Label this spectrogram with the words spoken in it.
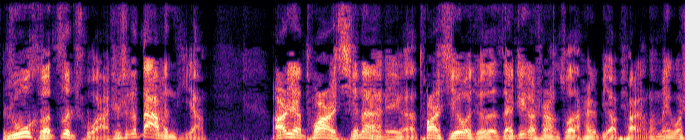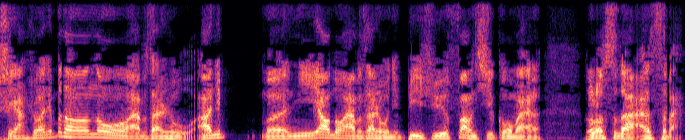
如何自处啊？这是个大问题啊！而且土耳其呢，这个土耳其我觉得在这个事儿上做的还是比较漂亮的。美国施压说你不能弄 F 三十五啊，你呃你要弄 F 三十五，你必须放弃购买俄罗斯的 S 四百。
